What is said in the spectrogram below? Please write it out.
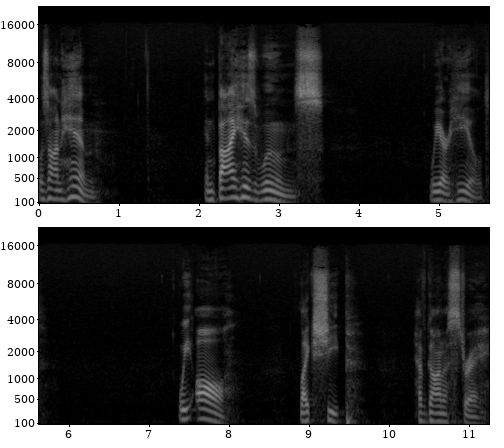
was on him, and by his wounds we are healed. We all, like sheep, have gone astray.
